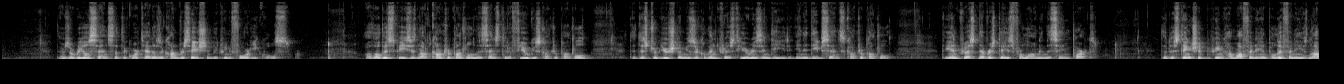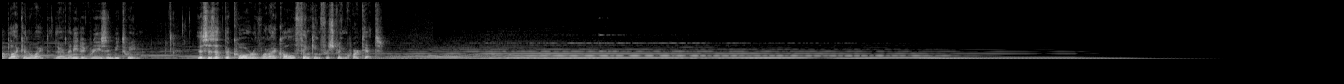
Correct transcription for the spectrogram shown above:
There's a real sense that the quartet is a conversation between four equals. Although this piece is not contrapuntal in the sense that a fugue is contrapuntal, the distribution of musical interest here is indeed, in a deep sense, contrapuntal. The interest never stays for long in the same part. The distinction between homophony and polyphony is not black and white. There are many degrees in between. This is at the core of what I call thinking for string quartet.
